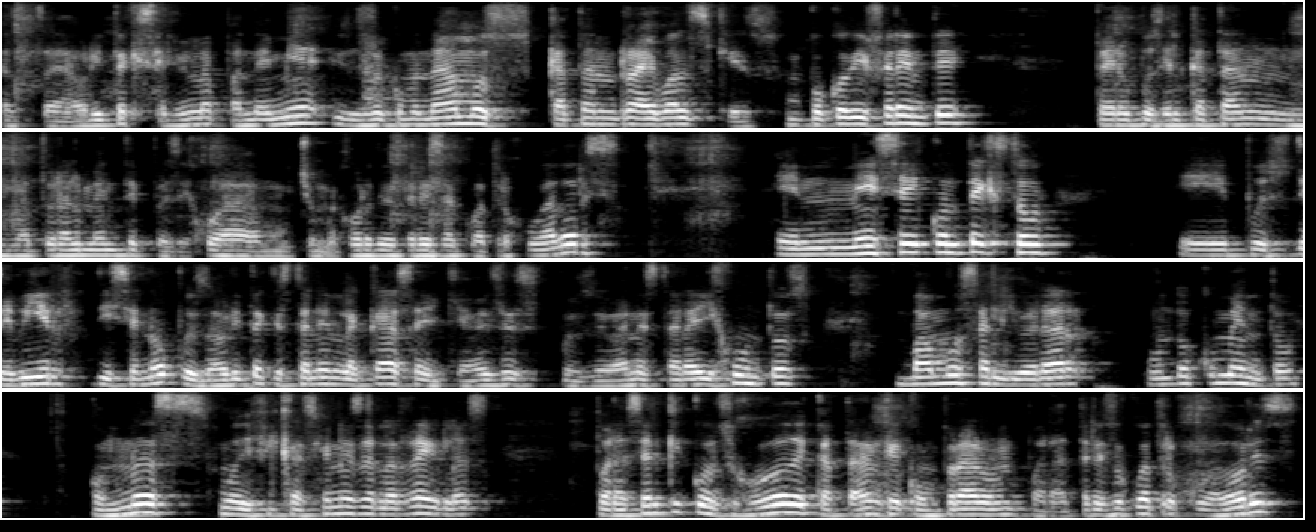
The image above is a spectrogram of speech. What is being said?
hasta ahorita que salió la pandemia. Les recomendábamos Catán Rivals, que es un poco diferente, pero pues el Catán naturalmente pues se juega mucho mejor de tres a cuatro jugadores. En ese contexto, eh, pues Debir dice, no, pues ahorita que están en la casa y que a veces pues van a estar ahí juntos, vamos a liberar un documento con unas modificaciones a las reglas para hacer que con su juego de Catán que compraron para tres o cuatro jugadores,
